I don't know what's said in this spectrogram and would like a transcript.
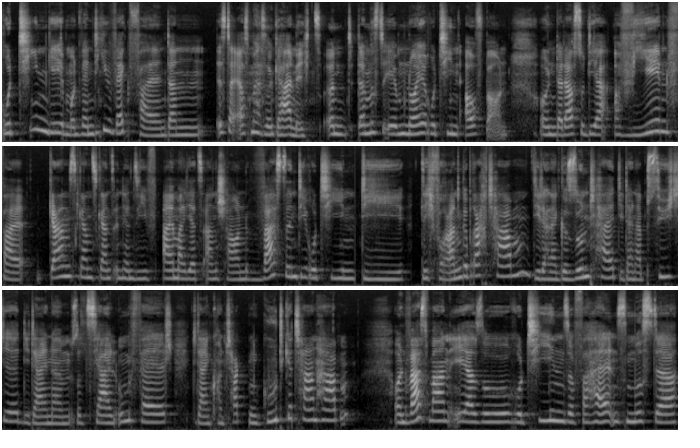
Routinen geben und wenn die wegfallen, dann ist da erstmal so gar nichts. Und dann musst du eben neue Routinen aufbauen. Und da darfst du dir auf jeden Fall ganz, ganz, ganz intensiv einmal jetzt anschauen, was sind die Routinen, die dich vorangebracht haben, die deiner Gesundheit, die deiner Psyche, die deinem sozialen Umfeld, die deinen Kontakten gut getan haben? Und was waren eher so Routinen, so Verhaltensmuster,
